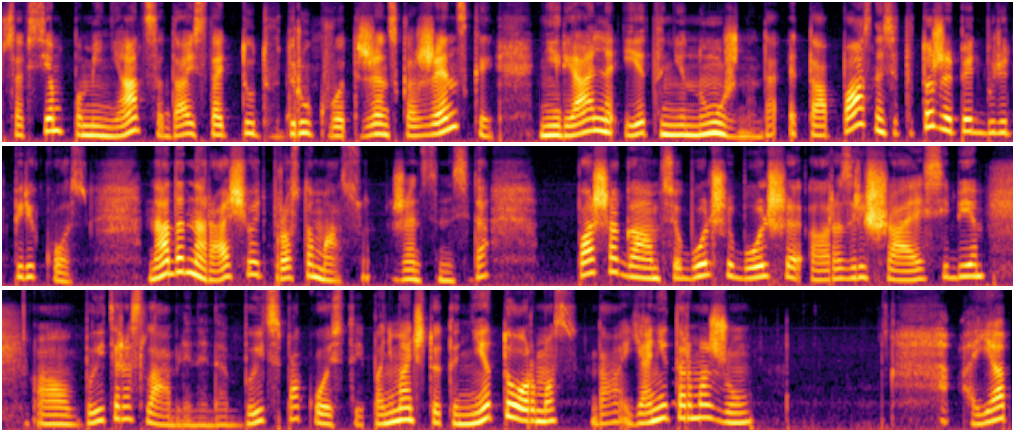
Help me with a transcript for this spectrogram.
совсем поменяться, да, и стать тут вдруг вот женско-женской нереально, и это не нужно, да, это опасность, это тоже опять будет перекос. Надо наращивать просто массу женственности, да, по шагам все больше и больше а, разрешая себе а, быть расслабленной, да, быть в понимать, что это не тормоз, да, я не торможу, а я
